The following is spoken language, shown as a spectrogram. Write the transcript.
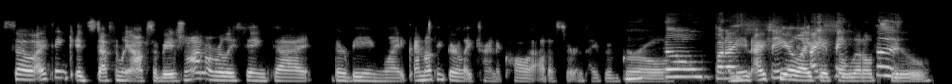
so i think it's definitely observational i don't really think that they're being like I don't think they're like trying to call out a certain type of girl. No, but I, I mean I feel like I it's a little the, too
